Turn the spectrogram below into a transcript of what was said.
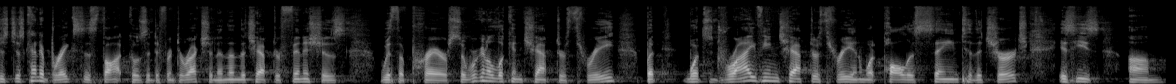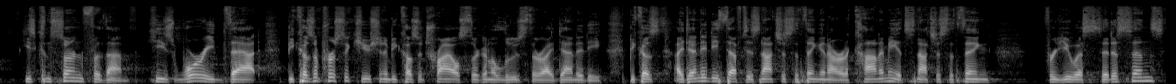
just, just kind of breaks his thought, goes a different direction. And then the chapter finishes with a prayer. So we're going to look in chapter three. But what's driving chapter three and what Paul is saying to the church is he's, um, he's concerned for them. He's worried that because of persecution and because of trials, they're going to lose their identity. Because identity theft is not just a thing in our economy, it's not just a thing for U.S. citizens.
